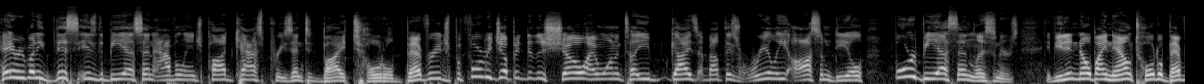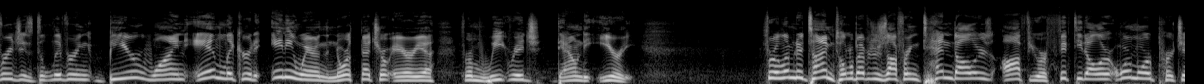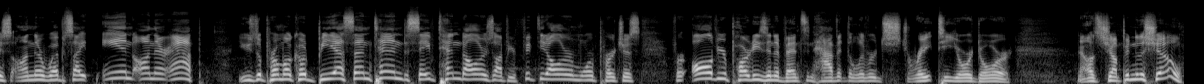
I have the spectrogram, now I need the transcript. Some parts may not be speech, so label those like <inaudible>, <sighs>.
Hey, everybody, this is the BSN Avalanche podcast presented by Total Beverage. Before we jump into the show, I want to tell you guys about this really awesome deal for BSN listeners. If you didn't know by now, Total Beverage is delivering beer, wine, and liquor to anywhere in the North Metro area from Wheat Ridge down to Erie. For a limited time, Total Beverage is offering $10 off your $50 or more purchase on their website and on their app. Use the promo code BSN10 to save $10 off your $50 or more purchase for all of your parties and events and have it delivered straight to your door. Now let's jump into the show.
